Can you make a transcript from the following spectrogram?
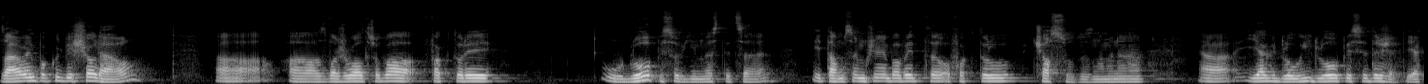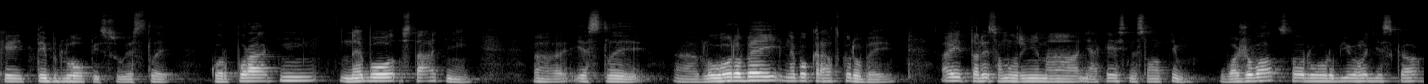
Zároveň pokud bych šel dál a, a zvažoval třeba faktory u dluhopisové investice, i tam se můžeme bavit o faktoru času, to znamená, jak dlouhý dluhopisy držet, jaký typ dluhopisu, jestli korporátní nebo státní, jestli dlouhodobý nebo krátkodobý. A i tady samozřejmě má nějaký smysl nad tím uvažovat z toho dlouhodobého hlediska,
